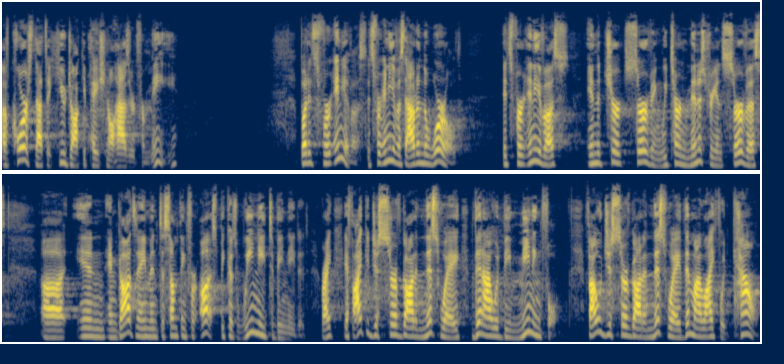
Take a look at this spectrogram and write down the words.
Of course, that's a huge occupational hazard for me. But it's for any of us. It's for any of us out in the world. It's for any of us in the church serving. We turn ministry and service uh, in, in God's name into something for us because we need to be needed, right? If I could just serve God in this way, then I would be meaningful. If I would just serve God in this way, then my life would count.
